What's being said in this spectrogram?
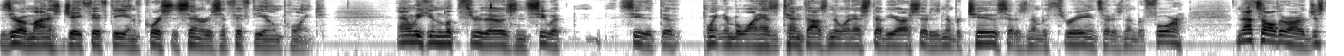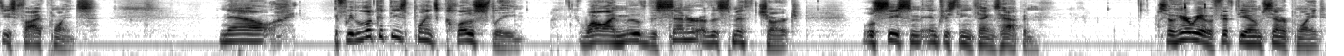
0 minus J50, and of course the center is a 50 ohm point. And we can look through those and see what see that the point number one has a 10,000 to 1 SWR, so does number two, so does number three, and so does number four. And that's all there are, just these five points. Now, if we look at these points closely, while I move the center of the Smith chart, we'll see some interesting things happen. So here we have a 50 ohm center point.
